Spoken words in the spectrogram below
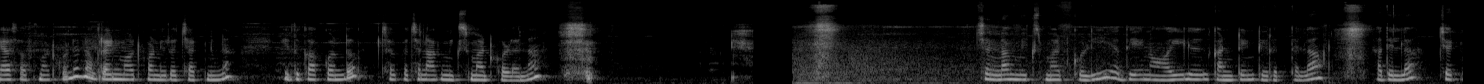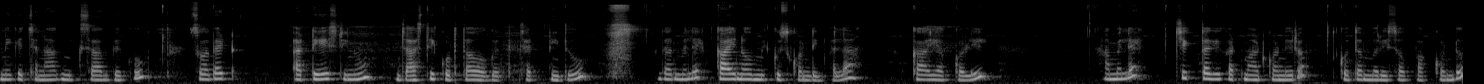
ಗ್ಯಾಸ್ ಆಫ್ ಮಾಡಿಕೊಂಡು ನಾವು ಗ್ರೈಂಡ್ ಮಾಡ್ಕೊಂಡಿರೋ ಚಟ್ನಿನ ಇದಕ್ಕೆ ಹಾಕ್ಕೊಂಡು ಸ್ವಲ್ಪ ಚೆನ್ನಾಗಿ ಮಿಕ್ಸ್ ಮಾಡ್ಕೊಳ್ಳೋಣ. ಚೆನ್ನಾಗಿ ಮಿಕ್ಸ್ ಮಾಡ್ಕೊಳ್ಳಿ. ಅದೇನು ಆಯಿಲ್ ಕಂಟೆಂಟ್ ಇರುತ್ತಲ್ಲ, ಅದೆಲ್ಲ ಚಟ್ನಿಗೆ ಚೆನ್ನಾಗಿ ಮಿಕ್ಸ್ ಆಗಬೇಕು. ಸೊ ದಟ್ ಆ ಟೇಸ್ಟ್ ಇನ್ನೂ ಜಾಸ್ತಿ ಕೊಡ್ತಾ ಹೋಗುತ್ತೆ ಚಟ್ನಿದು. ಅದಾದಮೇಲೆ ಕಾಯಿ ನಾವು ಮಿಕ್ಕಿಸ್ಕೊಂಡಿದ್ವಲ್ಲ, ಕಾಯಿ ಹಾಕ್ಕೊಳ್ಳಿ. ಆಮೇಲೆ ಚಿಕ್ಕದಾಗಿ ಕಟ್ ಮಾಡ್ಕೊಂಡಿರೋ ಕೊತ್ತಂಬರಿ ಸೊಪ್ಪು ಹಾಕ್ಕೊಂಡು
